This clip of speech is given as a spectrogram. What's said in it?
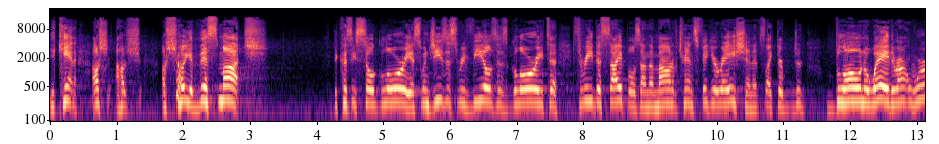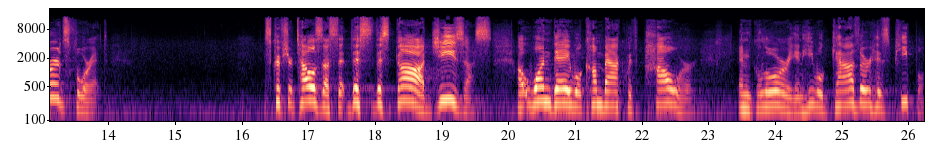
You can't, I'll, sh- I'll, sh- I'll show you this much because he's so glorious. When Jesus reveals his glory to three disciples on the Mount of Transfiguration, it's like they're, they're blown away. There aren't words for it. Scripture tells us that this, this God, Jesus, uh, one day will come back with power and glory, and he will gather his people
